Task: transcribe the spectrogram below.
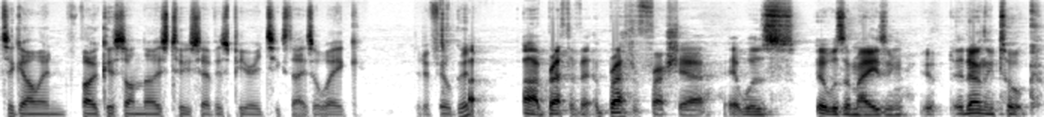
to go and focus on those two service periods six days a week? Did it feel good? Uh, uh, breath of it, a breath of fresh air. It was it was amazing. It, it only took,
